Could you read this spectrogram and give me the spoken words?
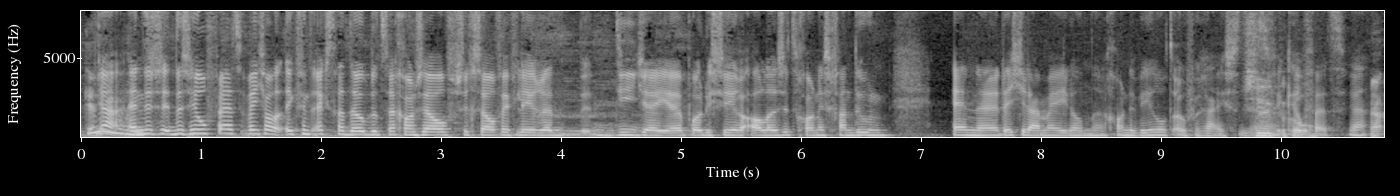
Ken Ja, en dus, dus heel vet. Weet je wel, ik vind het extra dope dat zij gewoon zelf zichzelf heeft leren DJ'en, produceren, alles. Het gewoon eens gaan doen. En eh, dat je daarmee dan eh, gewoon de wereld over reist. Dat vind ik heel vet. Ja. Ja.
